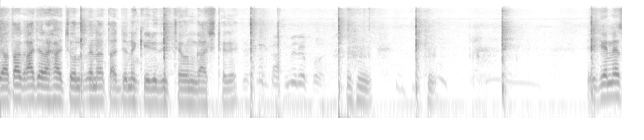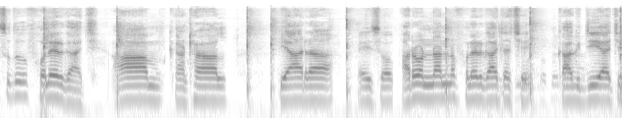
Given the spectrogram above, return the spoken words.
যাতা গাছ রাখা চলবে না, তার জন্য কেটে দিচ্ছে এখন গাছটাকে। এখানে শুধু ফলের গাছ, আম, কাঁঠাল, পেয়ারা, এইসব। আরও অন্যান্য ফলের গাছ আছে, কাগজি আছে,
